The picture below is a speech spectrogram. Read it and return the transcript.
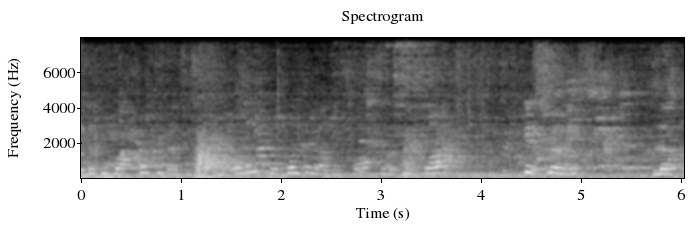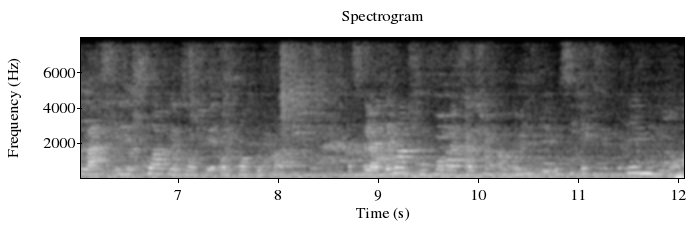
Et de pouvoir compter leurs histoires. Mais au-delà de compter leurs histoires, c'est de pouvoir questionner leur place et les choix qu'elles ont fait en tant que femmes. Parce que la démarche de conversation publique est aussi extrêmement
